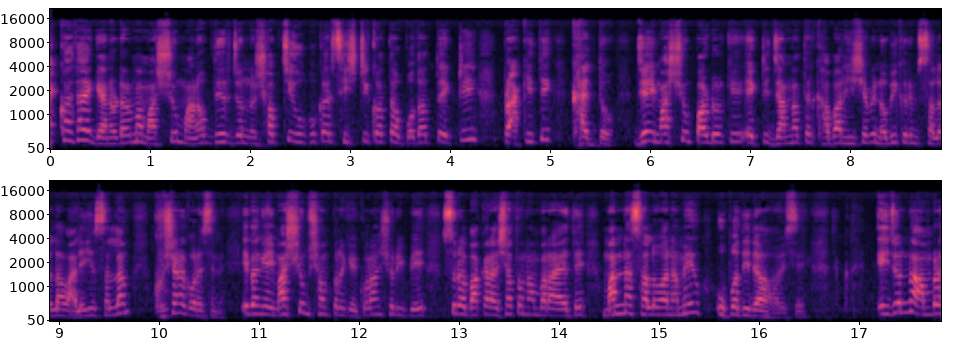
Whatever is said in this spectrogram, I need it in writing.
এক কথায়, জ্ঞানোডার্মা মাশরুম মানবদের জন্য সবচেয়ে উপকার সৃষ্টিকর্তা ও পদার্থ একটি প্রাকৃতিক খাদ্য, যেই মাশরুম পাউডারকে একটি জান্নাতের খাবার হিসেবে নবী করিম সাল্লাহ আলী সাল্লাম ঘোষণা করেছেন এবং এই মাশরুম সম্পর্কে কোরআন শরীফে সুরা বাকারা সাত নম্বর আয়াতে, মান্না সালোয়া নামেও উপাধি দেওয়া হয়েছে। এই জন্য আমরা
